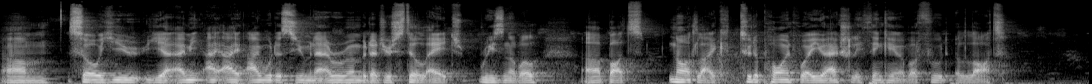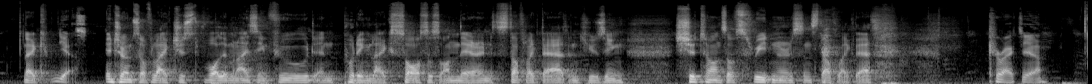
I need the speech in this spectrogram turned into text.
Um, so you, yeah, I mean, I, I, I would assume that I remember that you're still ate reasonable, uh, but not like to the point where you're actually thinking about food a lot. Like, Yes. in terms of like just volumizing food and putting like sauces on there and stuff like that and using shit tons of sweeteners and stuff like that. Correct. Yeah.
